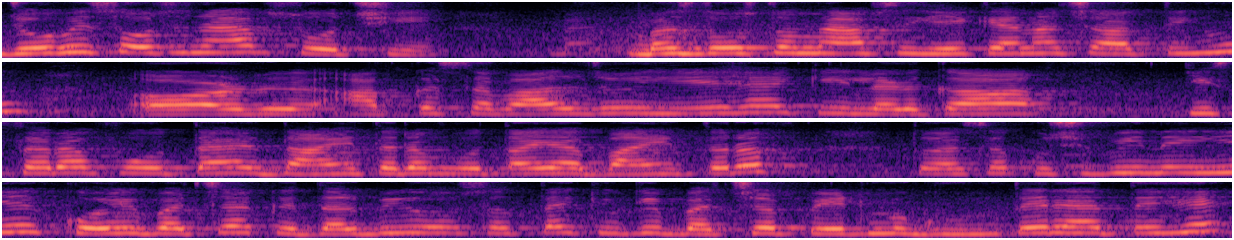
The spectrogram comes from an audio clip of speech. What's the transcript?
जो भी सोचना है, आप सोचिए। बस दोस्तों, मैं आपसे ये कहना चाहती हूँ और आपका सवाल जो ये है कि लड़का किस तरफ़ होता है, दाएँ तरफ़ होता है या बाएँ तरफ़ तो ऐसा कुछ भी नहीं है। कोई बच्चा किधर भी हो सकता है, क्योंकि बच्चा पेट में घूमते रहते हैं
